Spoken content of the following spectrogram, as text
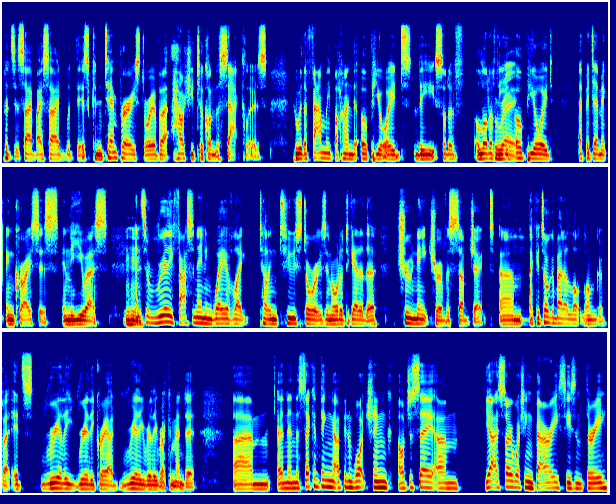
puts it side by side with this contemporary story of uh, how she took on the Sacklers, who were the family behind the opioids, the sort of a lot of the Right. opioid epidemic and crisis in the U.S. Mhm. And it's a really fascinating way of like telling two stories in order to get at the true nature of a subject. Um, Mm. I could talk about it a lot longer, but it's really, really great. I'd really, really recommend it. Um, and then the second thing I've been watching, I'll just say, um, yeah, I started watching Barry season three.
